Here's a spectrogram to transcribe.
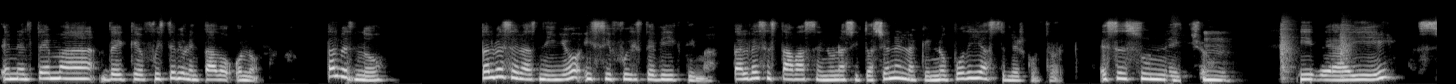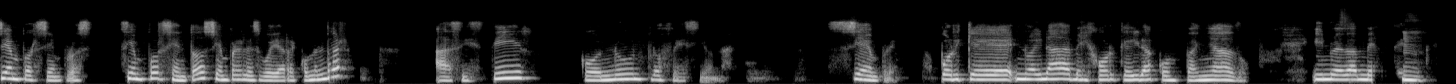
en el tema de que fuiste violentado o no Tal vez no. Tal vez eras niño y sí fuiste víctima. Tal vez estabas en una situación en la que no podías tener control. Ese es un hecho. Mm. Y de ahí, 100%, 100% siempre les voy a recomendar asistir con un profesional. Siempre. Porque no hay nada mejor que ir acompañado. Y nuevamente, mm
